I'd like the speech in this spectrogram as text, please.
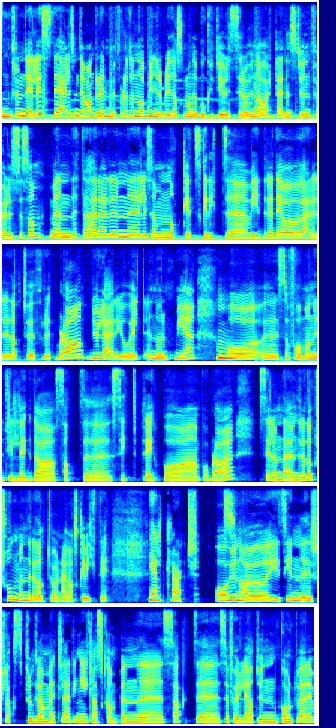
ung fremdeles. Det er liksom det man glemmer, for at det nå begynner det å bli ganske mange bokutgivelser, og hun har vært der en stund, føles det som. Men dette her er en, eh, liksom, nok et skritt eh, videre. Det å være redaktør for et blad, du lærer jo helt enormt mye, Mm. og eh, så får man i tillegg da satt sitt preg på, på bladet, selv om det er jo en redaksjon, men redaktøren er ganske viktig. Helt klart. Og hun har jo i sin slags programerklæring i Klassekampen eh, sagt eh, selvfølgelig at hun kommer til å være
